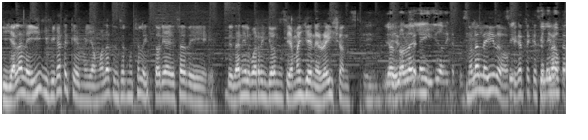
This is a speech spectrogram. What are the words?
Y ya la leí y fíjate que me llamó la atención mucho la historia esa de, de Daniel Warren Johnson, se llama Generations. sí. Yo no lo he leído, fíjate. sí. ¿No la has leído? Sí, Fíjate que se trata...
